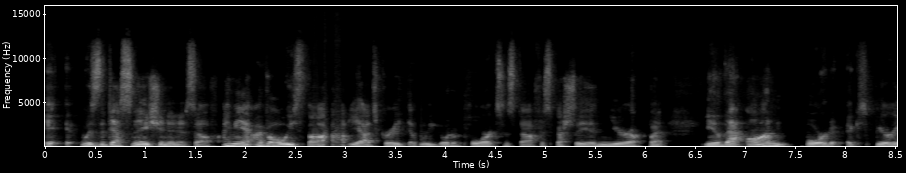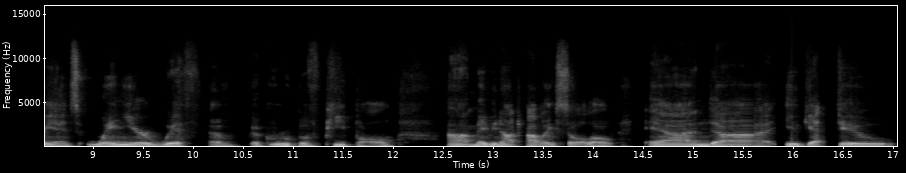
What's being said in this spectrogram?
It, it, was the destination in itself. I mean, I've always thought, yeah, it's great that we go to ports and stuff, especially in Europe, but you know that on board experience when you're with a, a group of people uh, maybe not traveling solo and uh, you get to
